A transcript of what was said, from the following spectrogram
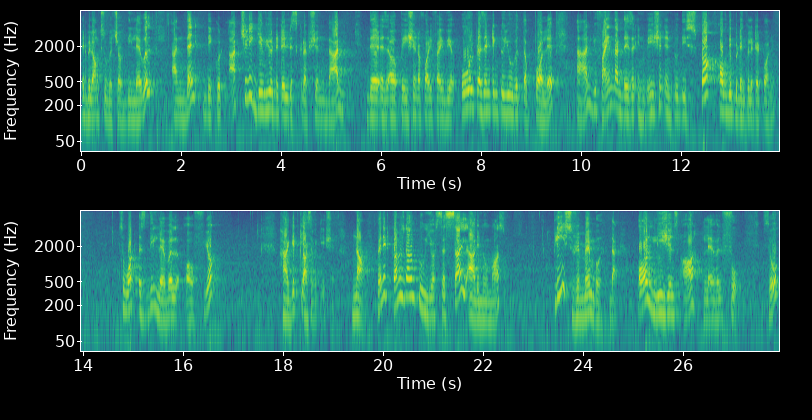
it belongs to which of the level and then they could actually give you a detailed description that there is a patient of 45 year old presenting to you with the polyp and you find that there is an invasion into the stalk of the pedunculated polyp. So, what is the level of your Haggitt classification? Now, when it comes down to your sessile adenomas, please remember that all lesions are level 4. So,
